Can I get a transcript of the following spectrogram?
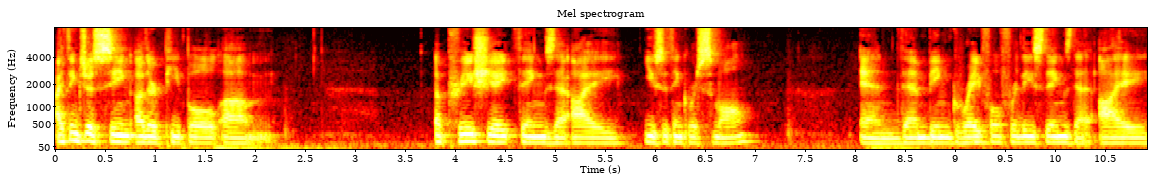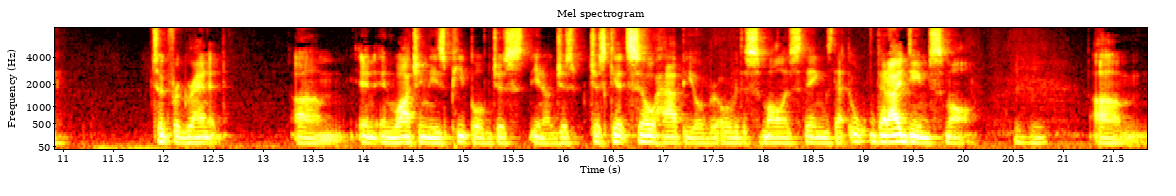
I think just seeing other people um, appreciate things that I used to think were small, and them being grateful for these things that I took for granted. Um, in in watching these people just you know just just get so happy over over the smallest things that that I deem small. Um,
